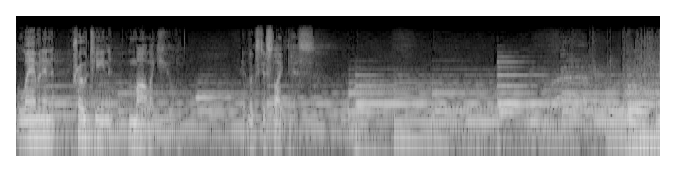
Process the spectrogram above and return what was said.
laminin protein molecule. It looks just like this. I'm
